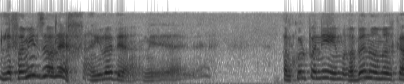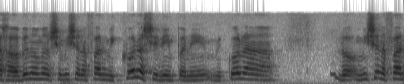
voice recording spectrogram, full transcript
לפעמים זה הולך, אני לא יודע. אני... על כל פנים, רבנו אומר ככה, רבנו אומר שמי שנפל מכל השבעים פנים, מכל ה... לא, מי שנפל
